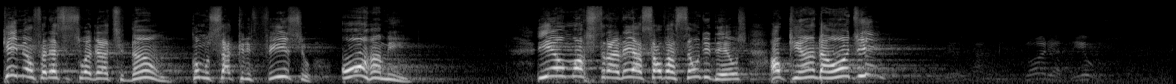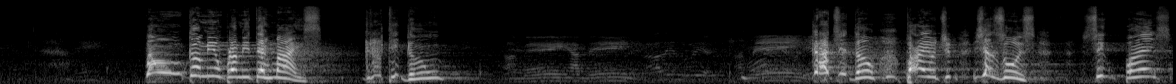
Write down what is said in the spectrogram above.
Quem me oferece sua gratidão como sacrifício, honra-me. E eu mostrarei a salvação de Deus ao que anda onde? Qual um caminho para mim ter mais? Gratidão. Amém, amém. Aleluia. Amém. Gratidão. Pai, eu te. Jesus, cinco pães,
